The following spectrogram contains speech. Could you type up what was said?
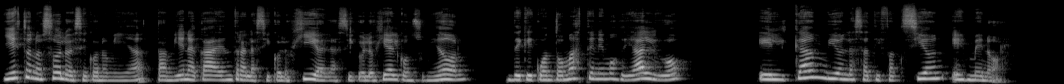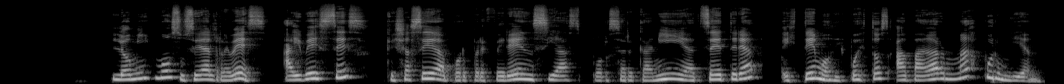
Y esto no solo es economía, también acá entra la psicología, la psicología del consumidor, de que cuanto más tenemos de algo, el cambio en la satisfacción es menor. Lo mismo sucede al revés. Hay veces que ya sea por preferencias, por cercanía, etc., estemos dispuestos a pagar más por un bien.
